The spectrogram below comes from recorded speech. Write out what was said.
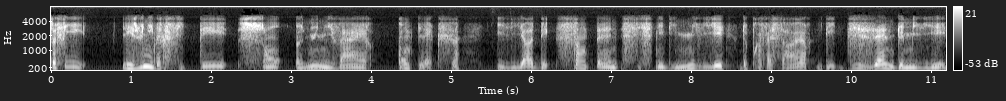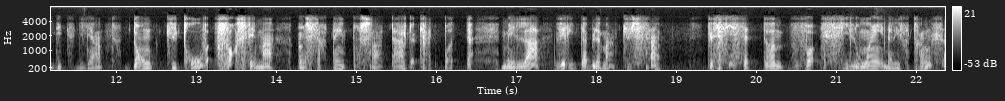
Sophie, les universités sont un univers complexe. Il y a des centaines, si ce n'est des milliers de professeurs, des dizaines de milliers d'étudiants. Donc, tu trouves forcément un certain pourcentage de crackpots. Mais là, véritablement, tu sens que si cet homme va si loin dans les outrances,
